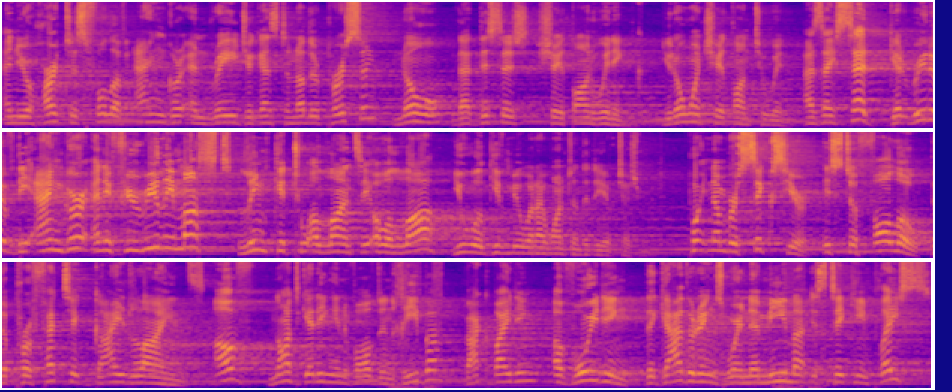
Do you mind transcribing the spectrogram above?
and your heart is full of anger and rage against another person, know that this is shaitan winning. You don't want shaitan to win. As I said, get rid of the anger, and if you really must, link it to Allah and say, Oh Allah, you will give me what I want on the day of judgment. Point number six here is to follow the prophetic guidelines of not getting involved in ghiba, backbiting, avoiding the gatherings where namima is taking place,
